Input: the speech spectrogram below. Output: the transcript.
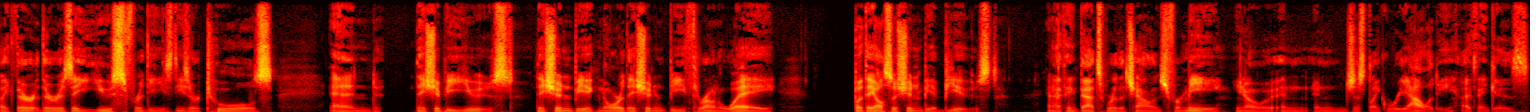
like there there is a use for these. These are tools and they should be used. They shouldn't be ignored, they shouldn't be thrown away, but they also shouldn't be abused. And I think that's where the challenge for me, you know, and and just like reality, I think is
